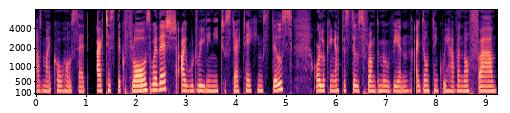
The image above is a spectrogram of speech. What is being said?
as my co-host said, artistic flaws with it. I would really need to start taking stills or looking at the stills from the movie. And I don't think we have enough, um,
